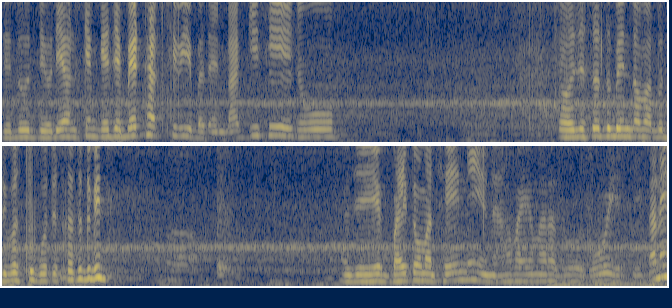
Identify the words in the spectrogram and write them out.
જે દૂધ દેવું દેવાનું કેમ કે જે બેઠા જ છે એ બધાને બાકી છે. જો જો હજી સદુબેન તો અમારી બધી વસ્તુ ગોતે સદુબેન હજી એક ભાઈ તો છે નહીં અને આ ભાઈ અમારા જો રોય છે કાને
